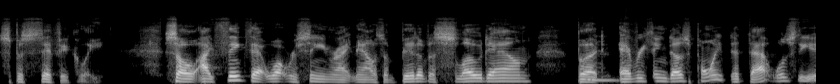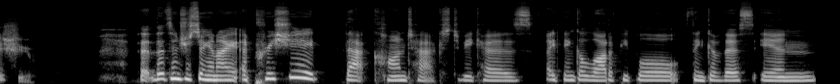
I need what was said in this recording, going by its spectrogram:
specifically. So I think that what we're seeing right now is a bit of a slowdown, but Yeah. everything does point that that was the issue. That's interesting. And I appreciate that context because I think a lot of people think of this in,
